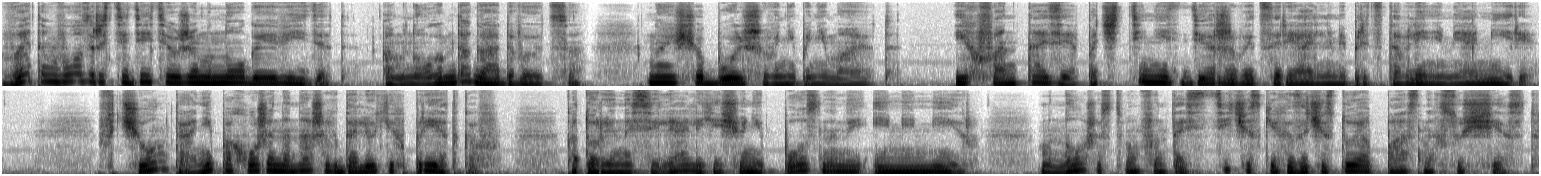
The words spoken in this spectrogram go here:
В этом возрасте дети уже многое видят, о многом догадываются – но еще большего не понимают. Их фантазия почти не сдерживается реальными представлениями о мире. В чем-то они похожи на наших далеких предков, которые населяли еще не познанный ими мир множеством фантастических и зачастую опасных существ.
